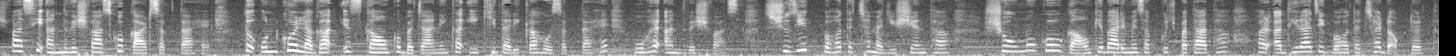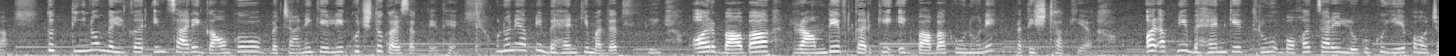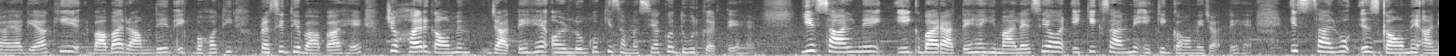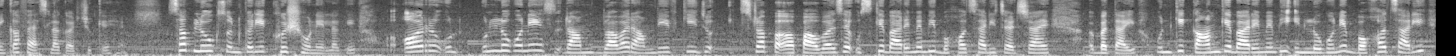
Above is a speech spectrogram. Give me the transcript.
विश्वास ही अंधविश्वास को काट सकता है तो उनको लगा इस गाँव को बचाने का एक ही तरीका हो सकता है, वो है अंधविश्वास। सुजीत बहुत अच्छा मैजिशियन था, शोमो को गाँव के बारे में सब कुछ पता था, और अधिराज एक बहुत अच्छा डॉक्टर था। तो तीनों मिलकर इन सारे गाँव को बचाने के लिए कुछ तो कर सकते थे। उन्होंने अपनी बहन की मदद ली, और बाबा रामदेव करके एक बाबा को उन्होंने प्रतिष्ठा किया। और अपनी बहन के थ्रू बहुत सारे लोगों को ये पहुँचाया गया कि बाबा रामदेव एक बहुत ही प्रसिद्ध बाबा है, जो हर गाँव में जाते हैं और लोगों की समस्या को दूर करते हैं। ये साल में एक बार आते हैं हिमालय से और एक एक साल में एक एक गाँव में जाते हैं। इस साल वो इस गाँव में आने का फ़ैसला कर चुके हैं। सब लोग सुनकर ये खुश होने लगे और उन उन लोगों ने राम, बाबा रामदेव की जो एक्स्ट्रा पावर्स है, उसके बारे में भी बहुत सारी चर्चाएँ बताई। उनके काम के बारे में भी इन लोगों ने बहुत सारी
